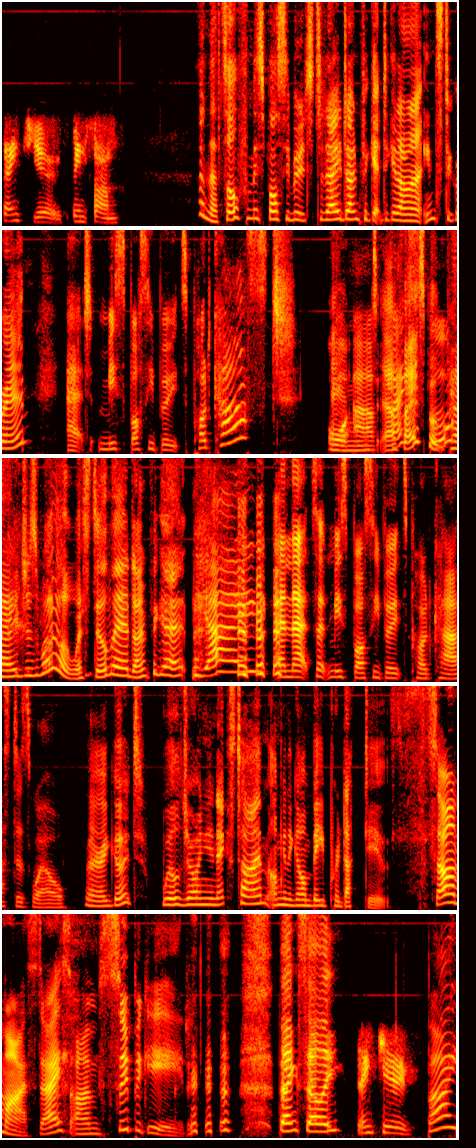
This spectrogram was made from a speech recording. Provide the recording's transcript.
Thank you. It's been fun. And that's all for Miss Bossy Boots today. Don't forget to get on our Instagram At Miss Bossy Boots podcast or and our, our Facebook page as well. We're still there. Don't forget. Yay! and that's at Miss Bossy Boots podcast as well. Very good. We'll join you next time. I'm going to go and be productive. So am I, Stace. I'm super geared. Thanks, Sally. Thank you. Bye.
